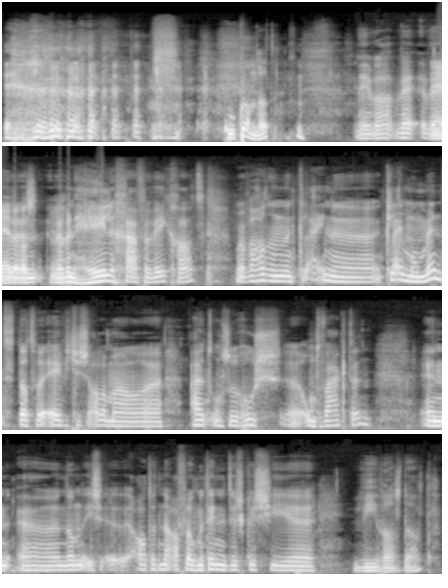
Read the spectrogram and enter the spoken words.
Hoe kwam dat? Nee, we, we, we, Nee, hebben, was- een, we hebben een hele gave week gehad. Maar we hadden een klein, klein moment dat we eventjes allemaal eh, uit onze roes eh, ontwaakten. En eh, dan is altijd na afloop meteen een discussie, wie was dat?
